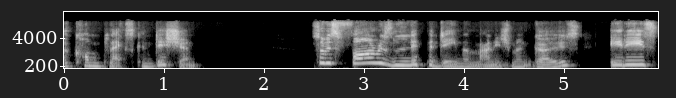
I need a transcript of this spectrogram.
a complex condition. So, as far as lipedema management goes, it is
